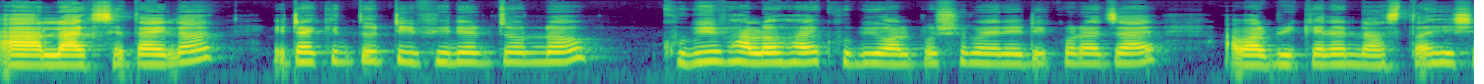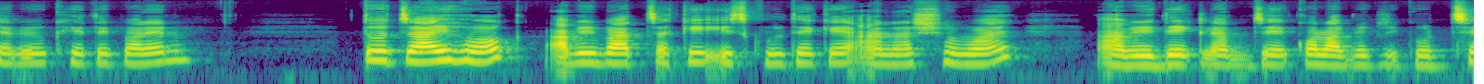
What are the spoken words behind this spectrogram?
আর লাগছে তাই না? এটা কিন্তু টিফিনের জন্য খুবই ভালো হয়, খুবই অল্প সময় রেডি করা যায়। আবার বিকেলের নাস্তা হিসাবেও খেতে পারেন। তো যাই হোক, আমি বাচ্চাকে স্কুল থেকে আনার সময় আমি দেখলাম যে কলা বিক্রি করছে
